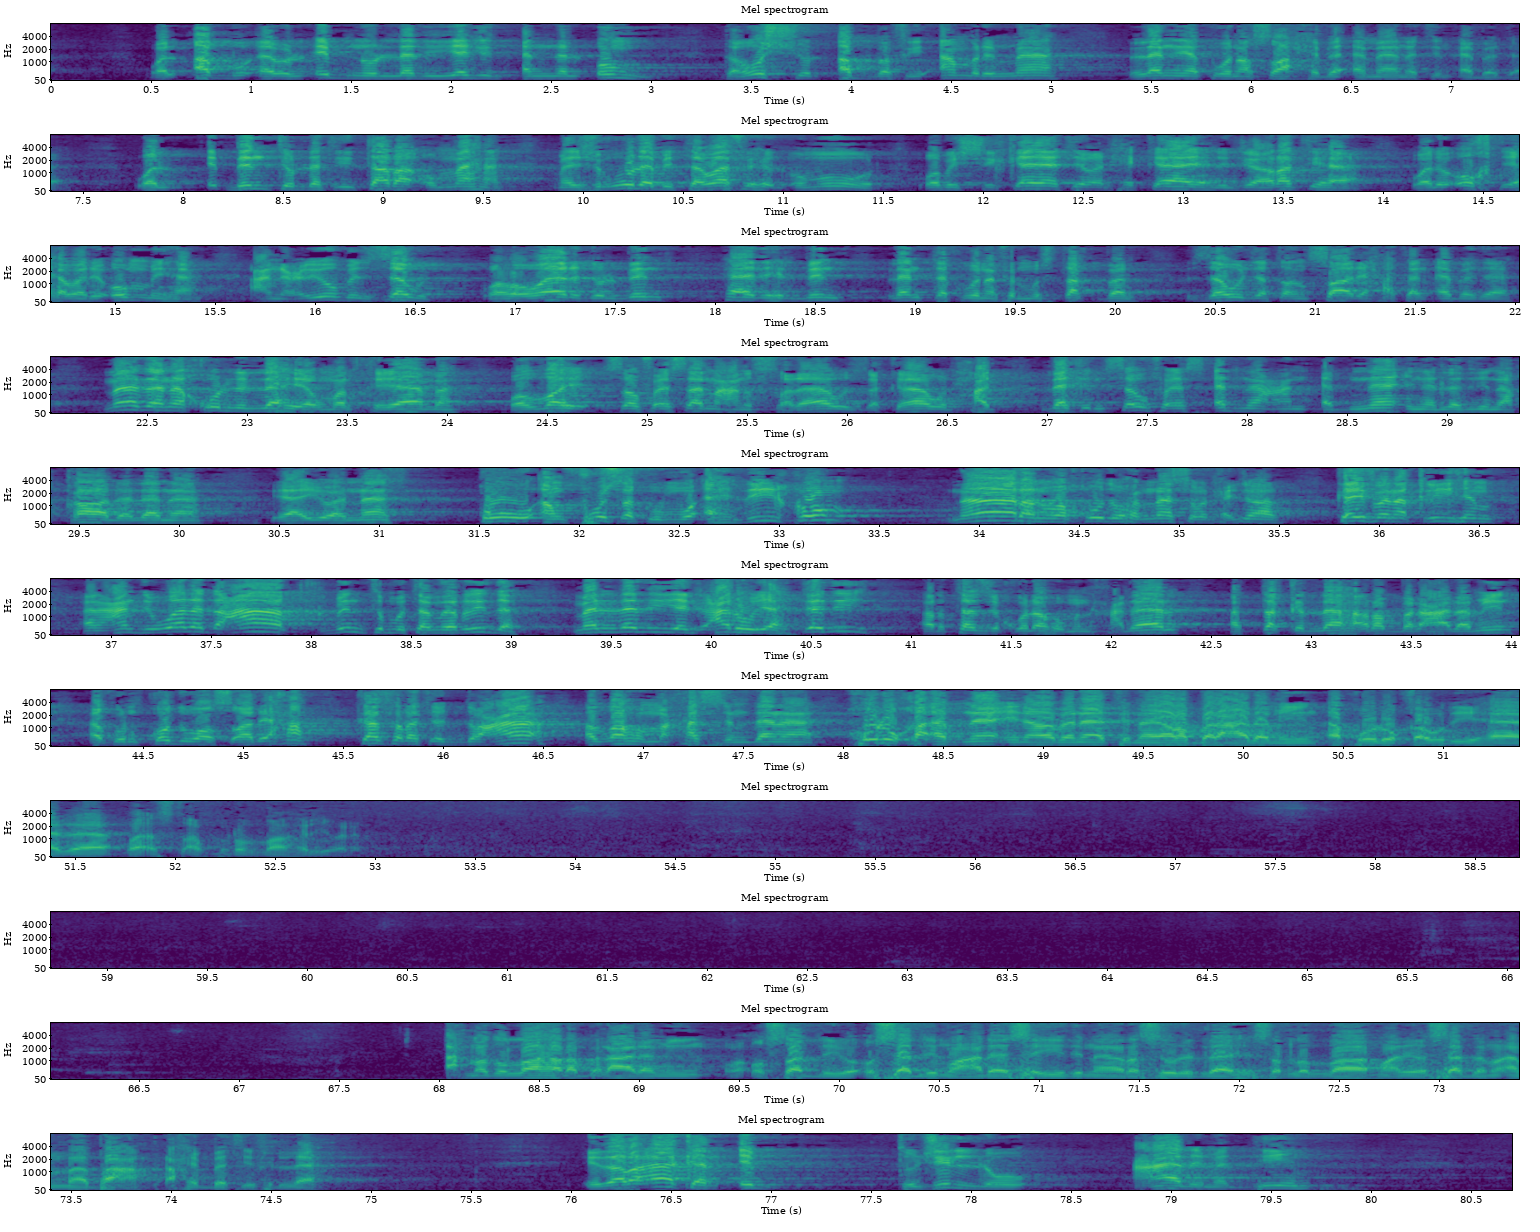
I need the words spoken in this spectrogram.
والاب أو الابن الذي يجد أن الأم تغش الأب في أمر ما لن يكون صاحب أمانة أبدا. والبنت التي ترى أمها مشغولة بتوافه الأمور وبالشكاية والحكاية لجارتها ولأختها ولأمها عن عيوب الزوج وهو والد البنت هذه البنت لن تكون في المستقبل زوجة صالحة أبدا. ماذا نقول لله يوم القيامة؟ والله سوف يسألنا عن الصلاة والزكاة والحج لكن سوف يسألنا عن أبنائنا الذين قال لنا يا أيها الناس قوا أنفسكم وأهليكم نارا وقودها الناس والحجاره كيف نقيهم؟ أنا عندي ولد عاق بنت متمردة. ما الذي يجعله يهتدي؟ أرتزق له من حلال. أتق الله رب العالمين. أكون قدوة صالحة. كثرة الدعاء. اللهم حسن لنا خلق أبنائنا وبناتنا يا رب العالمين. أقول قولي هذا وأستغفر الله لي ولكم. أحمد الله رب العالمين وأصلي وأسلم على سيدنا رسول الله صلى الله عليه وسلم أما بعد أحبتي في الله. إذا رآك الإب تجل عالم الدين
